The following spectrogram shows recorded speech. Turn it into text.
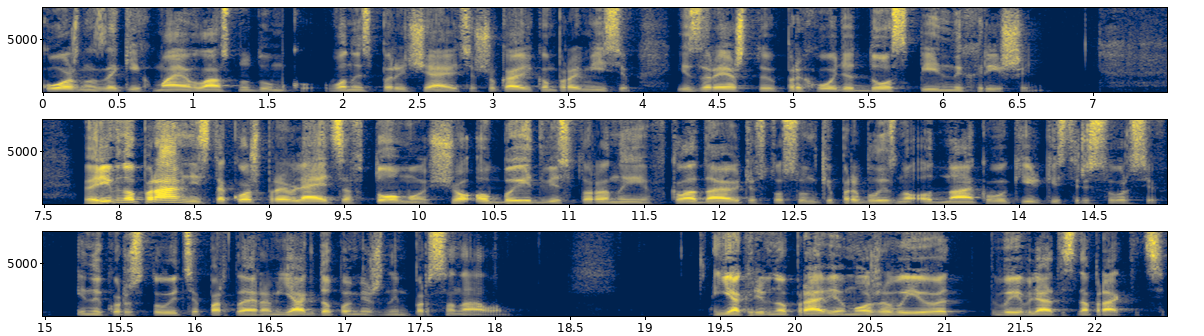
кожна з яких має власну думку. Вони сперечаються, шукають компромісів і, зрештою, приходять до спільних рішень. Рівноправність також проявляється в тому, що обидві сторони вкладають у стосунки приблизно однакову кількість ресурсів і не користуються партнером як допоміжним персоналом. Як рівноправ'я може виявлятися на практиці.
